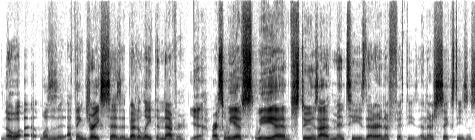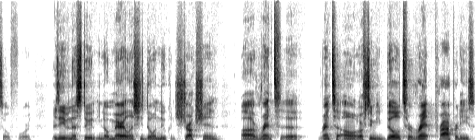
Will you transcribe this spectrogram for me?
you know, uh, what is it? I think Drake says it better late than never. Yeah. Right. So we have we have students. I have mentees that are in their fifties and their sixties and so forth. There's even a student, you know, Maryland. She's doing new construction, uh, rent to rent to own, or excuse me, build to rent properties.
